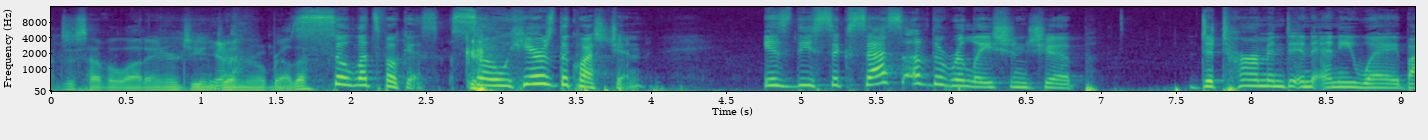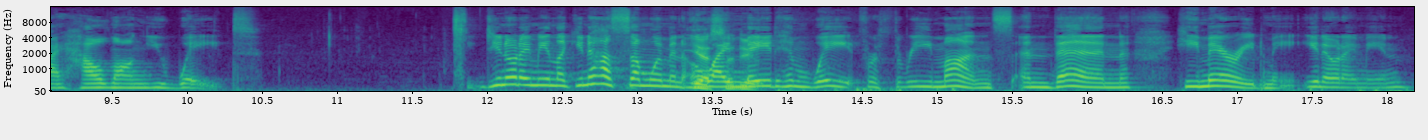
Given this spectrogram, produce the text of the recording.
I just have a lot of energy in Yeah. general, brother. So let's focus. So here's the question Is the success of the relationship determined in any way by how long you wait? Do you know what I mean? Like, you know how some women, Yes, oh, I, I made him wait for three months and then he married me. You know what I mean?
